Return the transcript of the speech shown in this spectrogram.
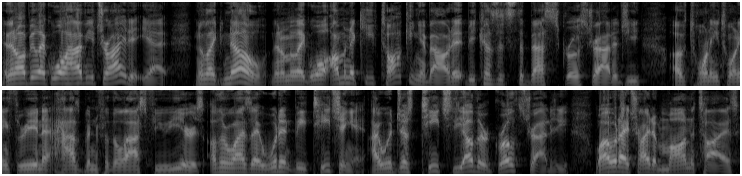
And then I'll be like, well, have you tried it yet? And they're like, no. Then I'm like, well, I'm going to keep talking about it because it's the best growth strategy of 2023 and it has been for the last few years. Otherwise, I wouldn't be teaching it. I would just teach the other growth strategy. Why would I try to monetize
